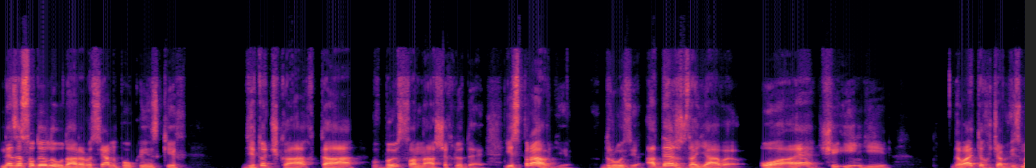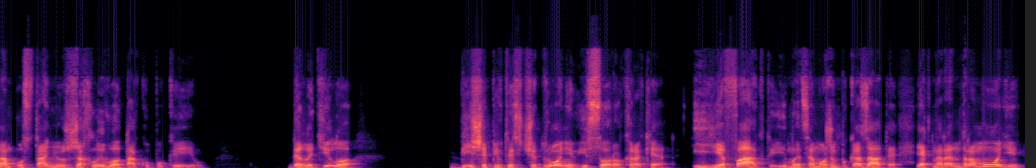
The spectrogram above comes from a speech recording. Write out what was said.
не засудили удари росіян по українських діточках та вбивства наших людей. І справді, друзі, а де ж заяви ОАЕ чи Індії? Давайте, хоча б візьмемо останню жахливу атаку по Києву, де летіло більше півтисячі дронів і 40 ракет. І є факти, і ми це можемо показати як на Рендрамоді,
